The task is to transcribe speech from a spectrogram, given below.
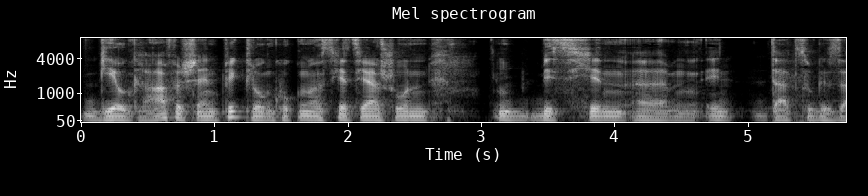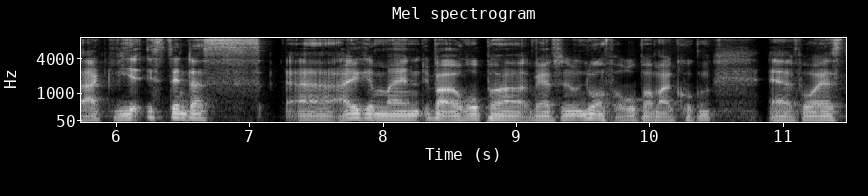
geografische Entwicklung gucken. Du hast jetzt ja schon ein bisschen ähm, in, dazu gesagt. Wie ist denn das äh, allgemein über Europa, wenn wir jetzt nur auf Europa mal gucken, äh, vorerst,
